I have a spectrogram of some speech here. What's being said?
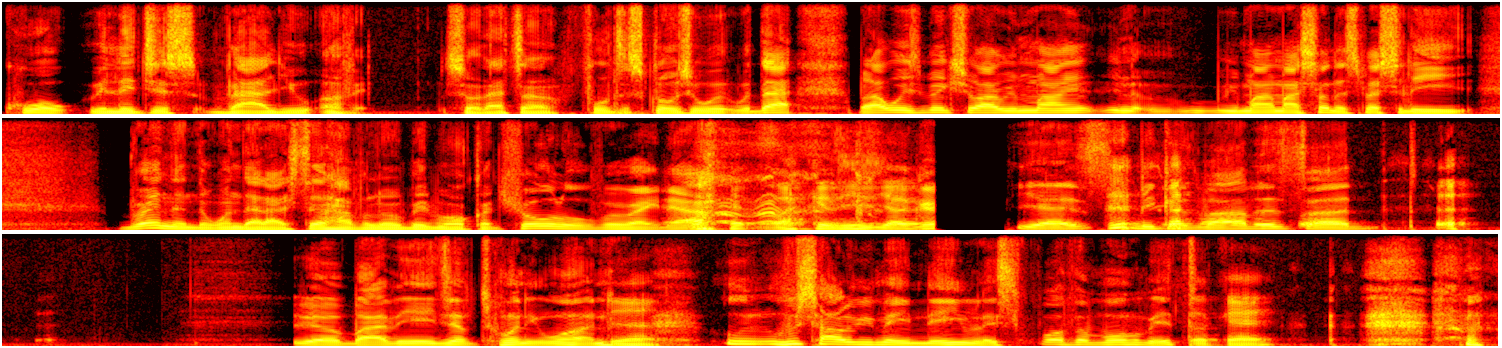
quote religious value of it. So that's a full disclosure with, with that. But I always make sure I remind you know remind my son, especially Brendan, the one that I still have a little bit more control over right now. Why? Because he's younger. yes, because my other son, you know, by the age of twenty one, Yeah. who, who shall remain nameless for the moment, Okay.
